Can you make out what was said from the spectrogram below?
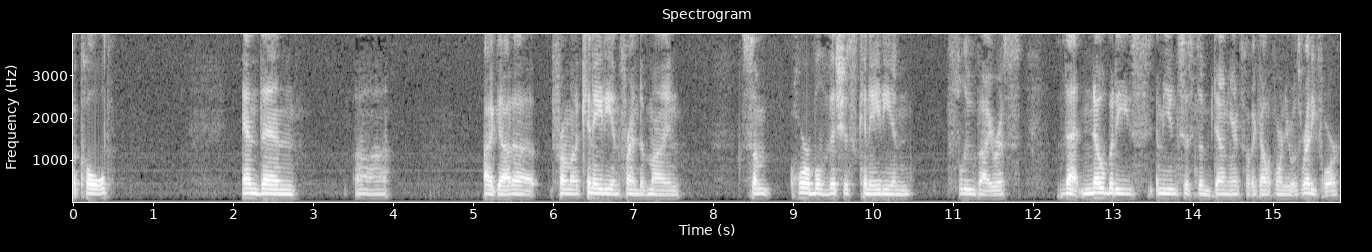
a cold, and then uh, I got a from a Canadian friend of mine some horrible vicious Canadian flu virus that nobody's immune system down here in Southern California was ready for.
